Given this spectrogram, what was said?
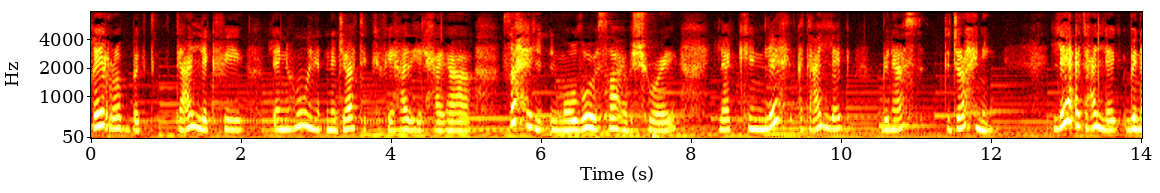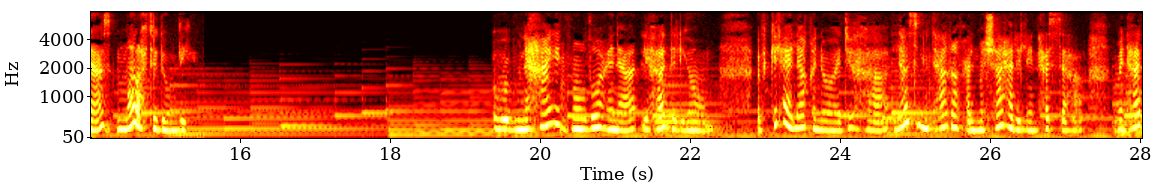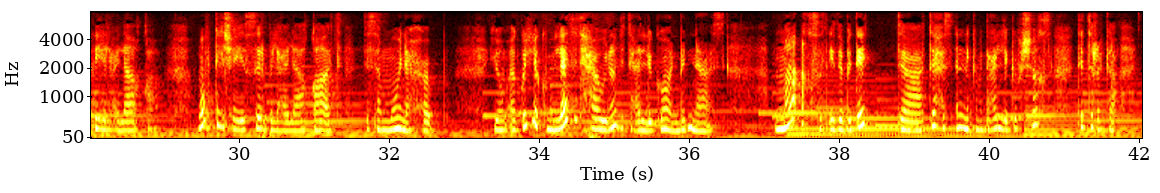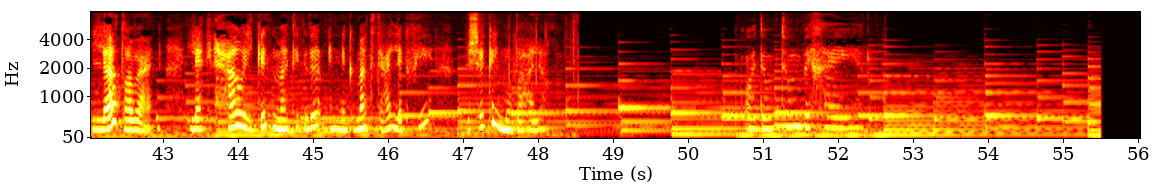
غير ربك تعلق فيه لأنه هو نجاتك في هذه الحياة. صح الموضوع صعب شوي لكن ليه أتعلق بناس تجرحني؟ ليه أتعلق بناس ما راح تدوم لي؟ وبنهاية موضوعنا لهذا اليوم بكل علاقة نواجهها لازم نتعرف على المشاعر اللي نحسها من هذه العلاقة. مو بكل شي يصير بالعلاقات تسمونه حب. يوم أقول لكم لا تتحاولون تتعلقون بالناس. ما أقصد إذا بديت تحس أنك متعلق بشخص تتركه. لا طبعا لكن حاول قد ما تقدر أنك ما تتعلق فيه بشكل مبالغ. ودمتم بخير.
